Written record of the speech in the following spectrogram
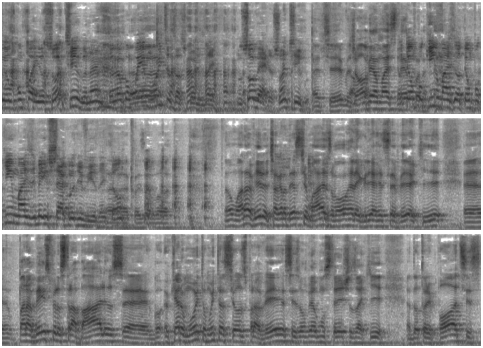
eu acompanho, eu sou antigo, né? Então eu acompanho é. muito essas coisas aí. Não sou velho, eu sou antigo. É antigo, jovem há mais eu tempo. Tenho um pouquinho né? mais, eu tenho um pouquinho mais de meio século de vida, então. É, coisa boa. Não, maravilha, eu te agradeço demais, uma honra e alegria receber aqui. É, parabéns pelos trabalhos, é, eu quero muito, muito ansioso para ver. Vocês vão ver alguns trechos aqui, é, Doutor Hipóteses,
